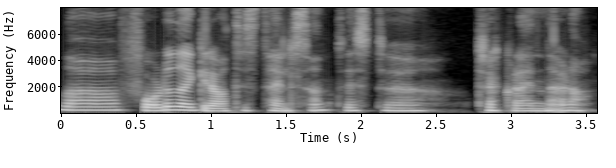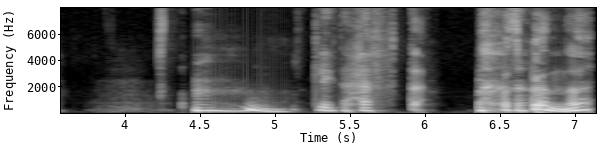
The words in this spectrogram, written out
Og da får du det gratis tilsendt hvis du trykker deg inn der, da. Mm. Mm. Et lite hefte. Spennende.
